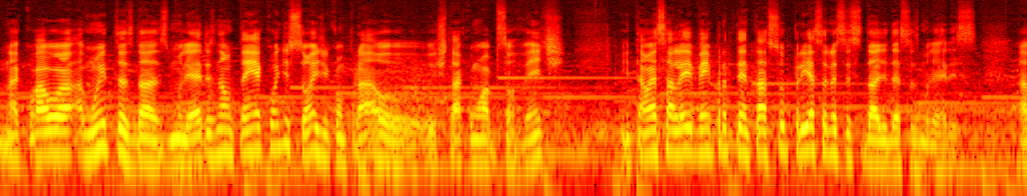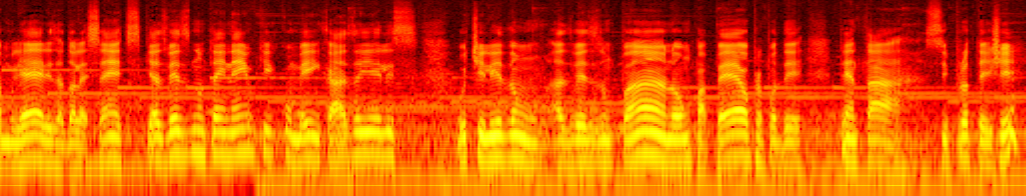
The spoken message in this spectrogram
na qual muitas das mulheres não têm condições de comprar ou estar com o absorvente então essa lei vem para tentar suprir essa necessidade dessas mulheres. As mulheres, adolescentes, que às vezes não tem nem o que comer em casa e eles utilizam às vezes um pano ou um papel para poder tentar se proteger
